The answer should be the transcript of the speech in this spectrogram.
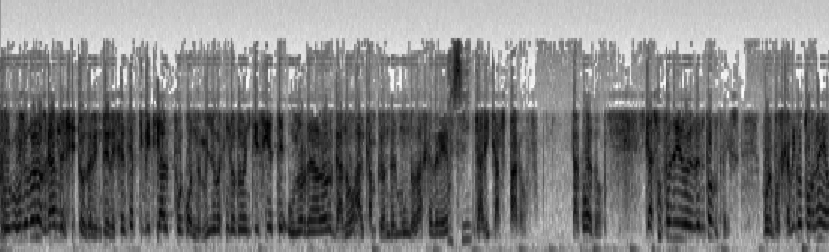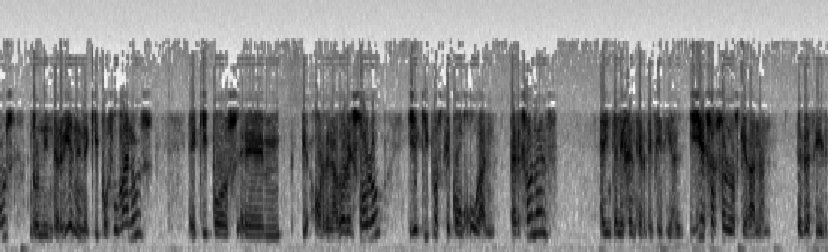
uno de los grandes hitos de la inteligencia artificial fue cuando en 1997 un ordenador ganó al campeón del mundo de ajedrez, ¿Ah, sí? Gary Kasparov. ¿De acuerdo? ¿Qué ha sucedido desde entonces? Bueno, pues que ha habido torneos donde intervienen equipos humanos, equipos eh, ordenadores solo y equipos que conjugan personas e inteligencia artificial. Y esos son los que ganan. Es decir,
